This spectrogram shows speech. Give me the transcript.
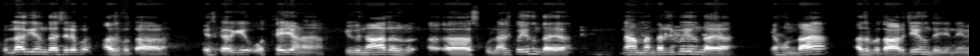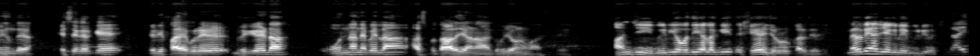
ਖੁੱਲਾ ਕੀ ਹੁੰਦਾ ਸਿਰਫ? ਹਸਪਤਾਲ। ਇਸ ਕਰਕੇ ਉੱਥੇ ਹੀ ਜਾਣਾ। ਕਿਉਂਕਿ ਨਾ ਸਕੂਲਾਂ 'ਚ ਕੋਈ ਹੁੰਦਾ ਆ ਨਾ ਮੰਦਰ 'ਚ ਕੋਈ ਹੁੰਦਾ ਆ। ਤੇ ਹੁੰਦਾ ਆ। ਹਸਪਤਾਲ 'ਚ ਹੀ ਹੁੰਦੇ, ਜਿੰਨੇ ਵੀ ਹੁੰਦੇ ਆ। ਇਸੇ ਕਰਕੇ ਜਿਹੜੀ ਫਾਇਰ ਬ੍ਰਿਗੇਡ ਆ, ਉਹਨਾਂ ਨੇ ਪਹਿਲਾਂ ਹਸਪਤਾਲ ਜਾਣਾ ਅੱਗ ਬੁਝਾਉਣ ਵਾਸਤੇ। ਹਾਂਜੀ, ਵੀਡੀਓ ਵਧੀਆ ਲੱਗੀ ਤੇ ਸ਼ੇਅਰ ਜ਼ਰੂਰ ਕਰ ਦਿਓ ਜੀ। ਮਿਲਦੇ ਹਾਂ ਜੀ ਅਗਲੀ ਵੀਡੀਓ 'ਚ। ਲਾਈਕ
